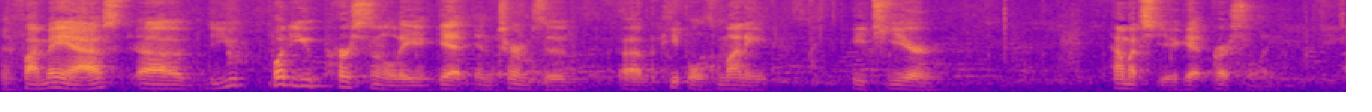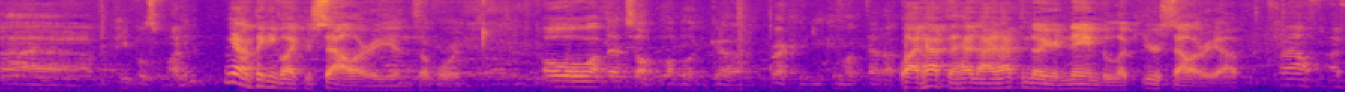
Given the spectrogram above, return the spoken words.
If I may ask, uh, do you, what do you personally get in terms of uh, the people's money each year? How much do you get personally? Uh, people's money? Yeah, I'm thinking like your salary and so forth. Oh, that's all public uh, record. You can look that up. Well, I'd have to I'd have to know your name to look your salary up. Well, I'd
